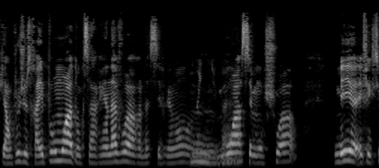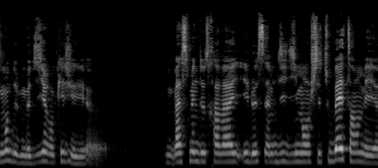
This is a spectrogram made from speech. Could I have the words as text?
puis en plus je travaille pour moi donc ça n'a rien à voir là c'est vraiment bah moi c'est mon choix mais effectivement de me dire ok j'ai ma semaine de travail et le samedi dimanche c'est tout bête hein, mais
